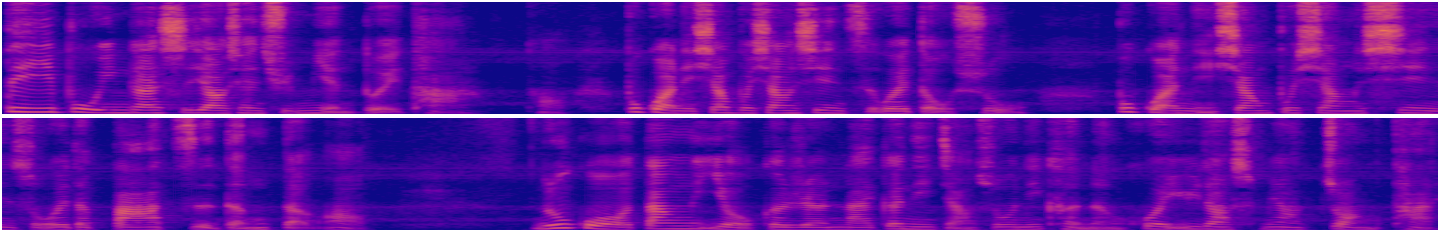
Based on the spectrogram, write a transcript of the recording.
第一步应该是要先去面对它。好，不管你相不相信紫微斗数，不管你相不相信所谓的八字等等哦，如果当有个人来跟你讲说你可能会遇到什么样的状态，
